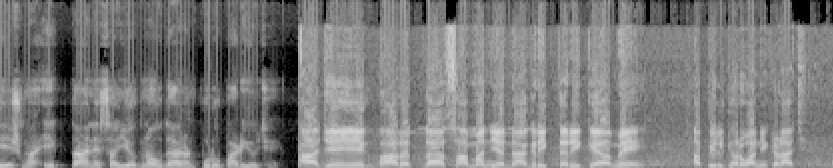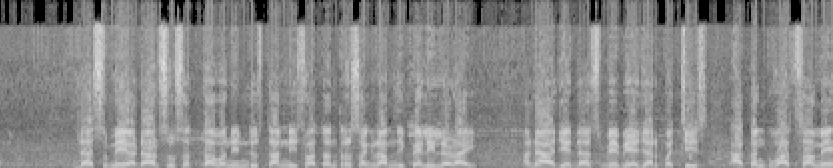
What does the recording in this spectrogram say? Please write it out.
દેશમાં એકતા અને સહયોગનું ઉદાહરણ પૂરું પાડ્યું છે. આજે એક ભારતના સામાન્ય નાગરિક તરીકે અમે અપીલ કરવા નીકળ્યા છે. દસ મે અઢારસો સત્તાવન હિન્દુસ્તાનની સ્વાતંત્ર્ય સંગ્રામની પહેલી લડાઈ અને આજે દસ મે બે હજાર પચીસ આતંકવાદ સામે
